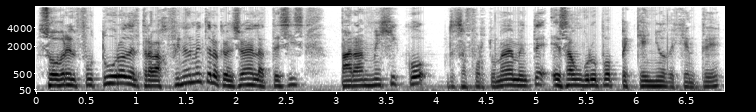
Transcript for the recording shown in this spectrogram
sobre el futuro del trabajo. Finalmente, lo que menciona en la tesis, para México, desafortunadamente, es a un grupo pequeño de gente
